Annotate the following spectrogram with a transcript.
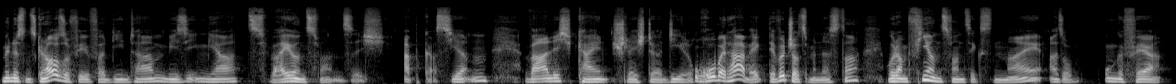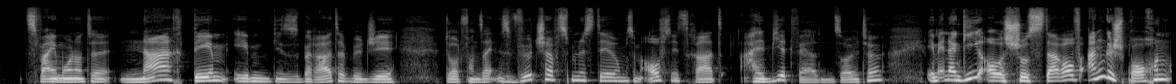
mindestens genauso viel verdient haben, wie sie im Jahr 22 abkassierten. Wahrlich kein schlechter Deal. Robert Habeck, der Wirtschaftsminister, wurde am 24. Mai, also ungefähr zwei Monate nachdem eben dieses Beraterbudget dort von Seiten des Wirtschaftsministeriums im Aufsichtsrat halbiert werden sollte, im Energieausschuss darauf angesprochen,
